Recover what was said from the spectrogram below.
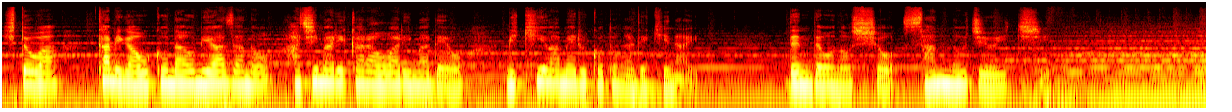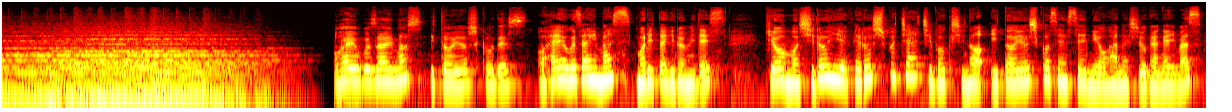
人は神が行う御業の始まりから終わりまでを見極めることができない。伝道の書3の11はようございます。伊藤よしこです。おはようございます。森田博美です。今日も白い家フェロシップチャーチ牧師の伊藤よしこ先生にお話を伺います。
